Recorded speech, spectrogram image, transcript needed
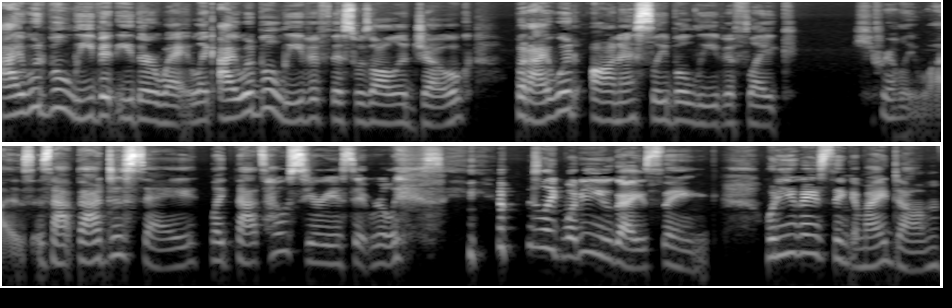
I would believe it either way. Like, I would believe if this was all a joke, but I would honestly believe if like he really was. Is that bad to say? Like, that's how serious it really seems. like, what do you guys think? What do you guys think? Am I dumb?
